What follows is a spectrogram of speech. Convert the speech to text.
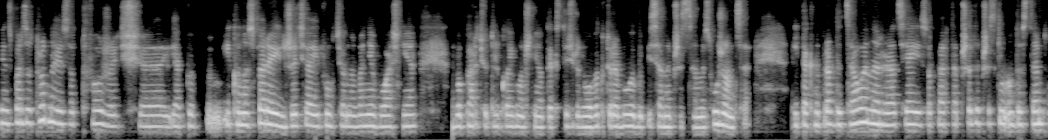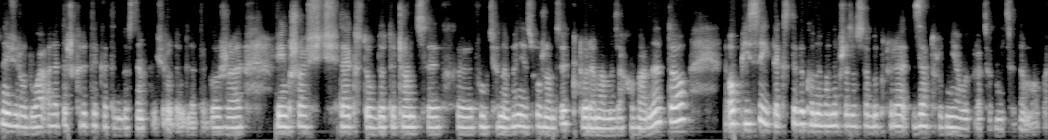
Więc bardzo trudno jest odtworzyć e, jakby ikonosferę ich życia i funkcjonowania właśnie w oparciu tylko i wyłącznie o teksty źródłowe, które byłyby pisane przez same służące. I tak naprawdę cała narracja jest oparta przede wszystkim o dostępne źródła, ale też krytykę tych dostępnych źródeł, dlatego że większość tekstów dotyczących e, funkcjonowania służących, które mamy zachowane, to opisy i teksty wykonywane przez osoby, które zatrudniały pracownice domowe.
